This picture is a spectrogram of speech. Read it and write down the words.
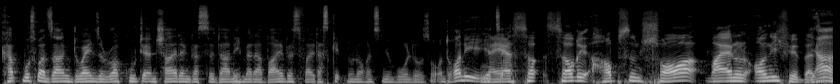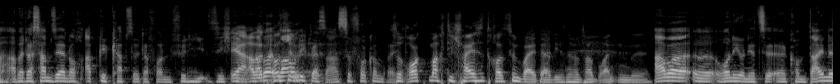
Kann, muss man sagen, Dwayne The Rock, gute Entscheidung, dass du da nicht mehr dabei bist, weil das geht nur noch ins Niveaulose. Und Ronny, jetzt. Naja, so, sorry, Hobbs und Shaw war ja nun auch nicht viel besser. ja, aber das haben sie ja noch abgekapselt davon für die Sicht. Ja, aber war trotzdem- auch nicht besser, hast du vollkommen recht. So Rock macht die Scheiße trotzdem weiter, diesen verbrannten Müll. Aber äh, Ronny, und jetzt äh, kommt deine,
